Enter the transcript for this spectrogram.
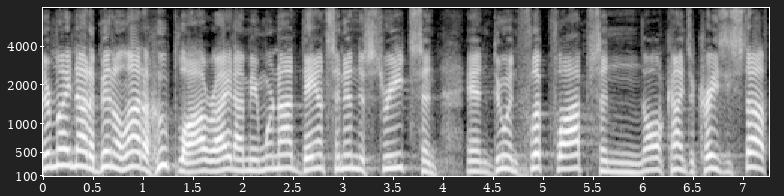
There might not have been a lot of hoopla, right? I mean, we're not dancing in the streets and, and doing flip flops and all kinds of crazy stuff.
